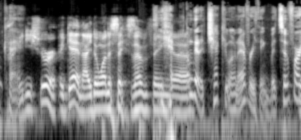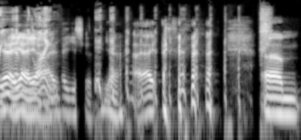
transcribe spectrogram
Okay. Pretty sure. Again, I don't want to say something. Yeah, uh, I'm going to check you on everything, but so far yeah, you yeah, have yeah, line. I, you should. Yeah. I, I um,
